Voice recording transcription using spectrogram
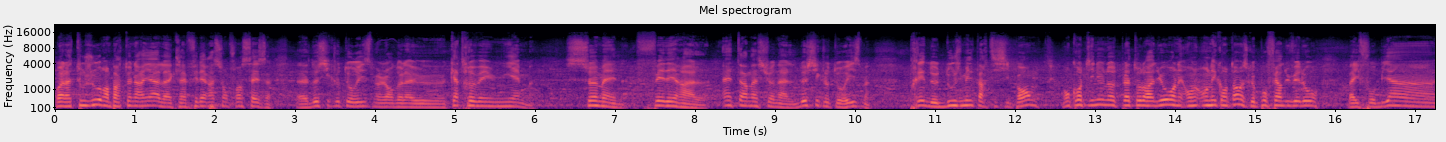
Voilà, toujours en partenariat avec la Fédération française euh, de cyclotourisme lors de la 81e semaine fédérale internationale de cyclotourisme près de 12 000 participants. On continue notre plateau de radio. On est, content parce que pour faire du vélo, bah, il faut bien,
